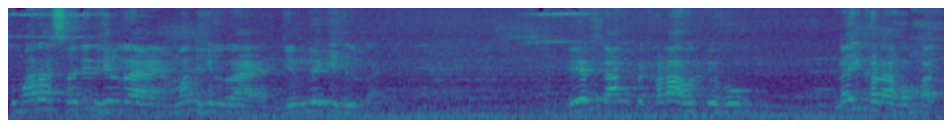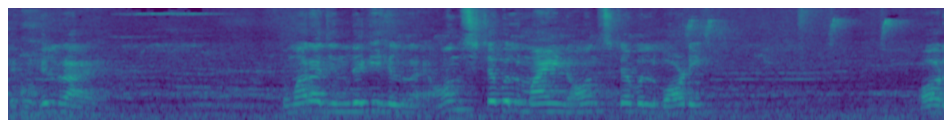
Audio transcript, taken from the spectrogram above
तुम्हारा शरीर हिल रहा है, मन हिल रहा है, ज़िंदगी हिल रहा है। एक टांग पे खड़ा होते हो, नहीं खड़ा हो पाते हो, हिल रहा है। तुम्हारा ज़िंदगी हिल रहा है। अनस्टेबल माइंड अनस्टेबल बॉडी और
